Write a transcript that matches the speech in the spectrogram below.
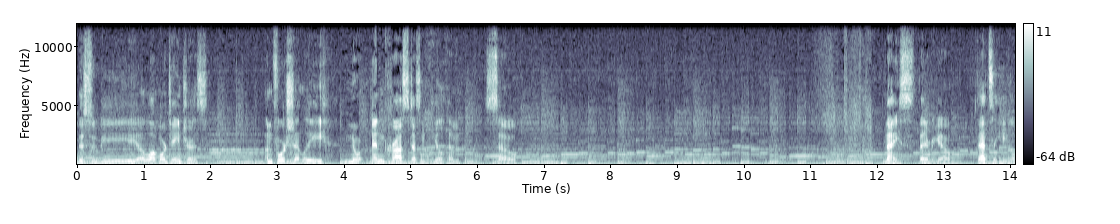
This would be a lot more dangerous. Unfortunately, N-Cross doesn't heal him, so... Nice, there we go. That's a heal.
